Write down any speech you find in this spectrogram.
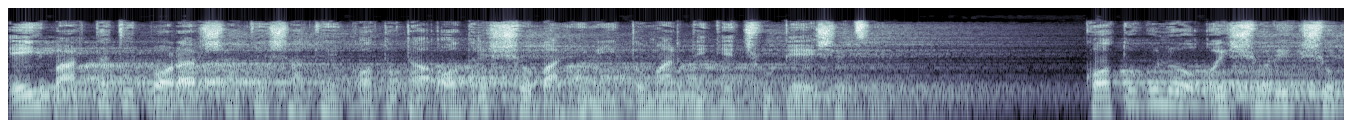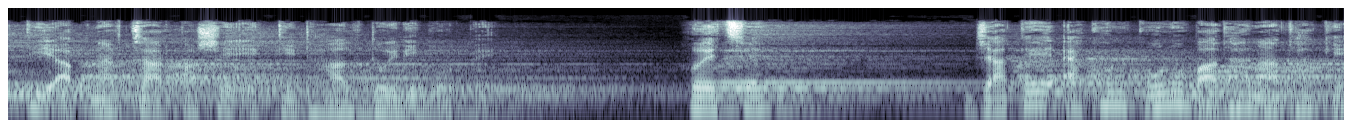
এই বার্তাটি পড়ার সাথে সাথে কতটা অদৃশ্য বাহিনী তোমার দিকে ছুটে এসেছে। কতগুলো ঐশ্বরিক শক্তি আপনার চারপাশে একটি ঢাল তৈরি করবে। হয়েছে? যাতে এখন কোনো বাধা না থাকে,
